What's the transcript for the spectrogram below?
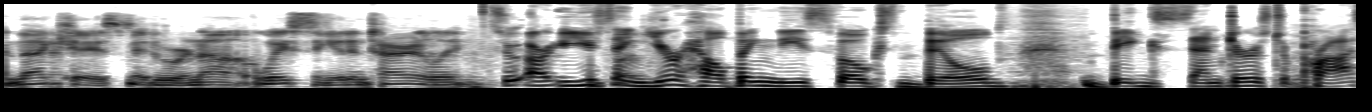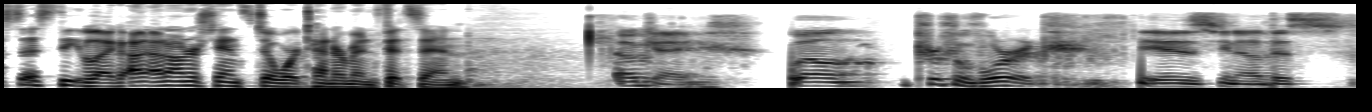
in that case, maybe we're not wasting it entirely. So, are you saying you're helping these folks build big centers to process the? Like, I don't understand still where Tendermint fits in. Okay, well, proof of work is, you know, this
